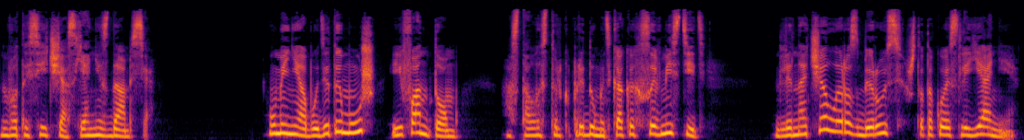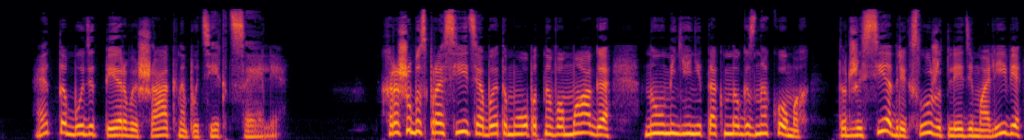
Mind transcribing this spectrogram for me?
Вот и сейчас я не сдамся. У меня будет и муж, и фантом. Осталось только придумать, как их совместить. Для начала разберусь, что такое слияние. Это будет первый шаг на пути к цели. Хорошо бы спросить об этом у опытного мага, но у меня не так много знакомых. Тот же Седрик служит леди Маливе,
